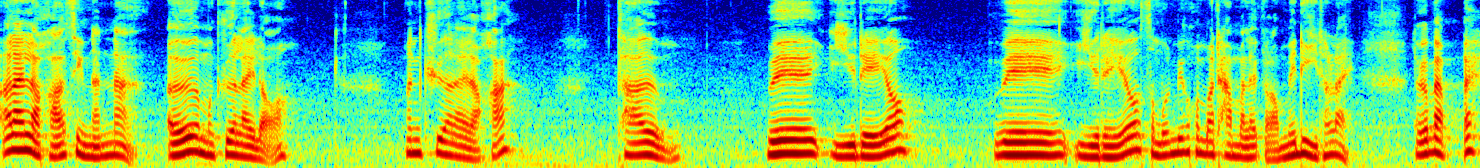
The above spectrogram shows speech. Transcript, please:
อะไรเหรอคะ สิ่งนั้นน่ะ เออ มันคืออะไรหรอ มันคืออะไรหรอคะทามเวอีเรโอเวอีเรโอสมมติมีคนมาทำอะไรกับเราไม่ดีเท่าไหร่ แล้วก็แบบ เอ๊ะ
